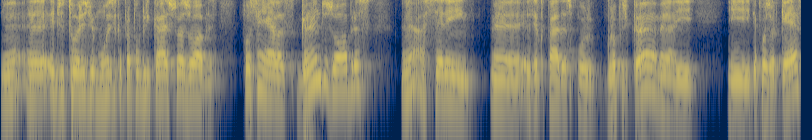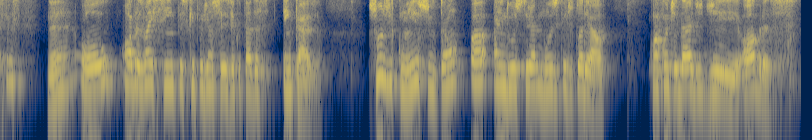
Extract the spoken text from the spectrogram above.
né, é, editores de música para publicar as suas obras. Fossem elas grandes obras né, a serem é, executadas por grupos de câmara e, e depois orquestras, né, ou obras mais simples que podiam ser executadas em casa. Surge com isso, então, a, a indústria música editorial, com a quantidade de obras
